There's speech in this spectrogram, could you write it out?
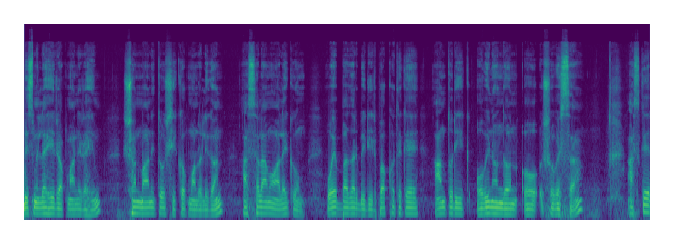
বিসমিল্লাহি রহমান রাহিম। সম্মানিত শিক্ষক মণ্ডলীগণ, আসসালামু আলাইকুম। ওয়েব বাজার বিডির পক্ষ থেকে আন্তরিক অভিনন্দন ও শুভেচ্ছা। আজকের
